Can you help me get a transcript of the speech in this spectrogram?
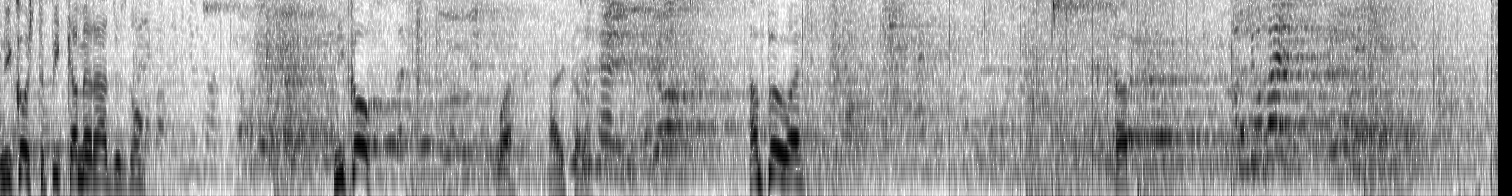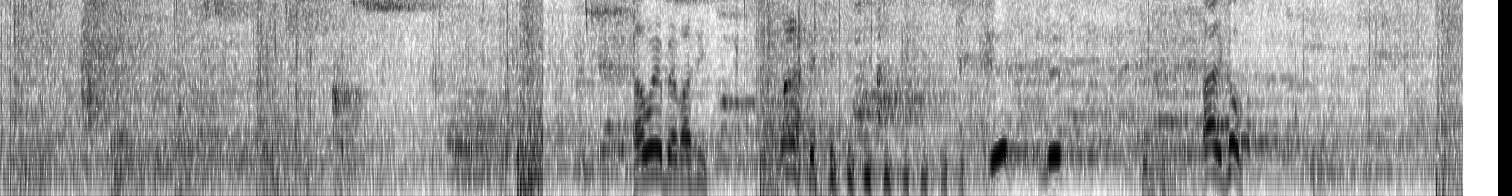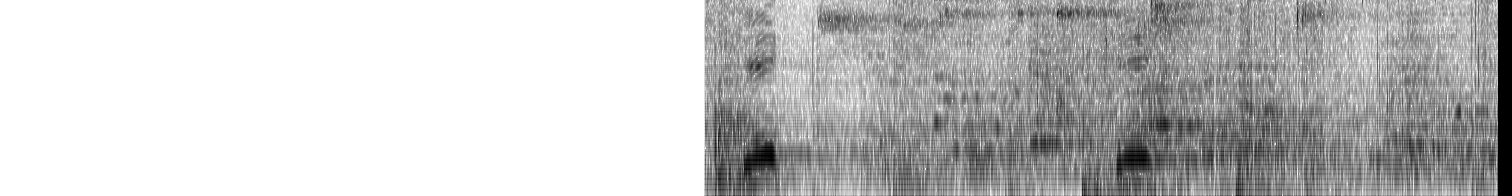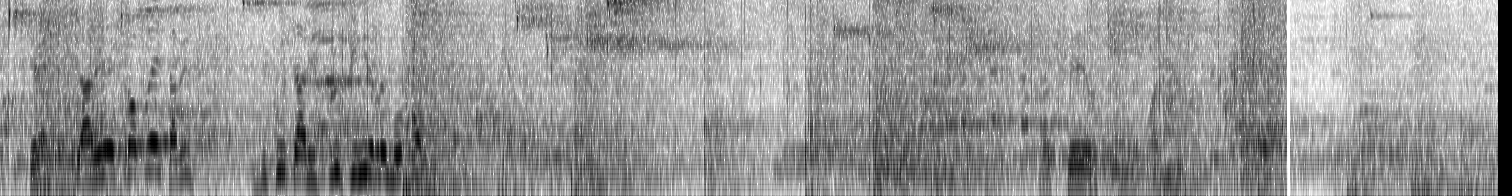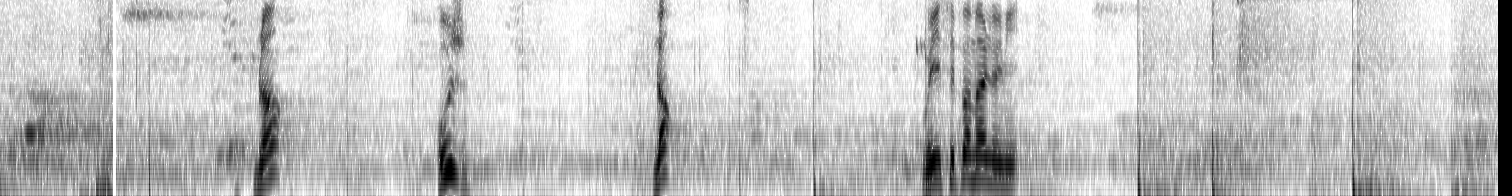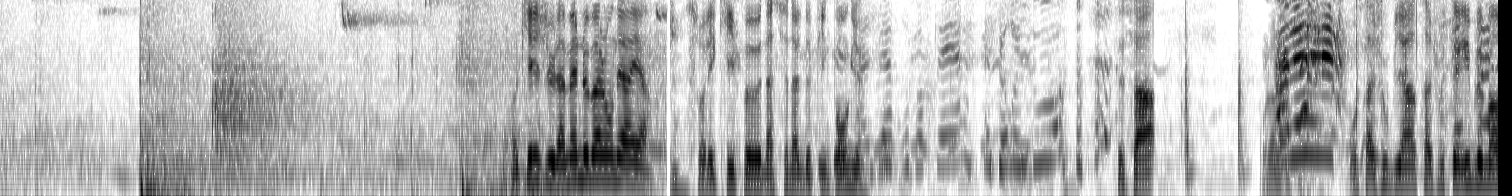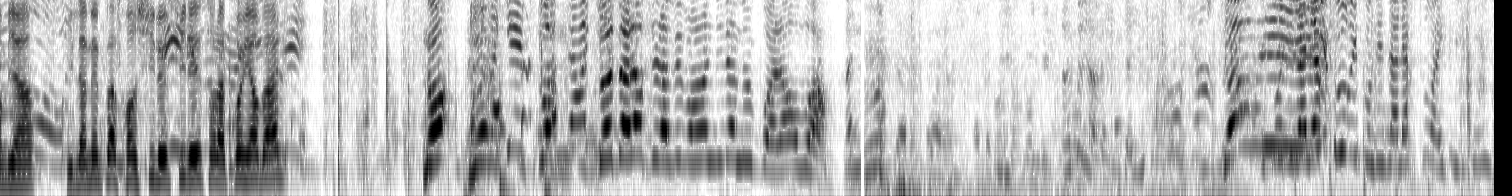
Nico, je te pique caméra deux secondes. Nico Ouais, allez, ça va. Un peu, ouais. Hop. Ah ouais, ben vas-y. Allez, go Ok. Ok. Ok, tu es arrivé trop près, t'as vu Du coup, tu n'arrives plus à finir le mouvement. Ok, aussi on le voit. Blanc. Rouge. Blanc. Oui, c'est pas mal, Noémie. Ok, je lui amène le ballon derrière. Sur l'équipe euh, nationale de ping-pong. Albert, reporter, le retour. C'est ça. Oh, là là, ça- oh, ça joue bien, ça joue terriblement bien. Il n'a même pas franchi le filet sur la première balle. Non, non, toi, toi tout à l'heure tu l'as fait pendant une dizaine de fois, alors au revoir. Ils font des allers-retours, ils font des allers-retours avec les cons.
